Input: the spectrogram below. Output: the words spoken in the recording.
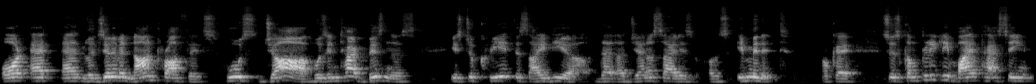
or at, at legitimate nonprofits whose job, whose entire business is to create this idea that a genocide is, is imminent. Okay. So it's completely bypassing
